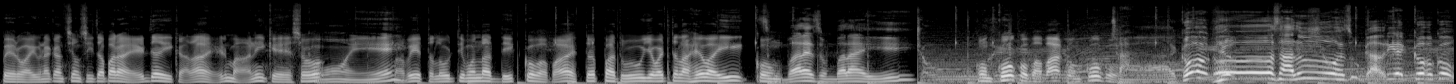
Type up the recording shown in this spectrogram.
pero hay una cancioncita para él dedicada a él, Manny, que eso... ¿Cómo es? Papi, esto es lo último en las discos, papá. Esto es para tú llevarte la jeva ahí con, Zumbala, zumbala ahí. con coco, papá, con coco. Ah, Coco, saludos, Jesús Gabriel Coco.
